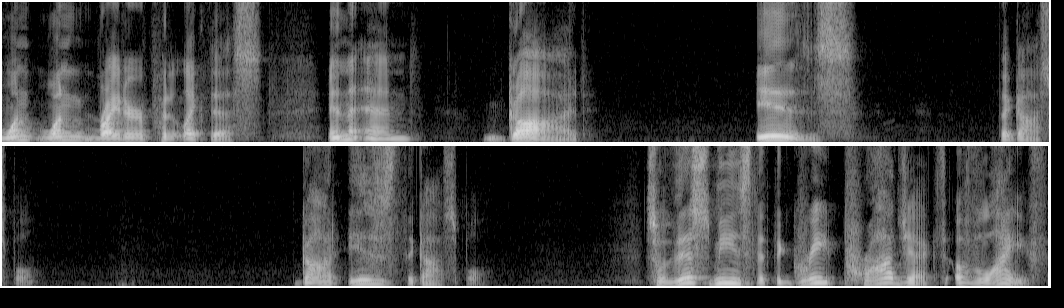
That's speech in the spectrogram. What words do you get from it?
One, one writer put it like this In the end, God is the gospel. God is the gospel. So, this means that the great project of life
